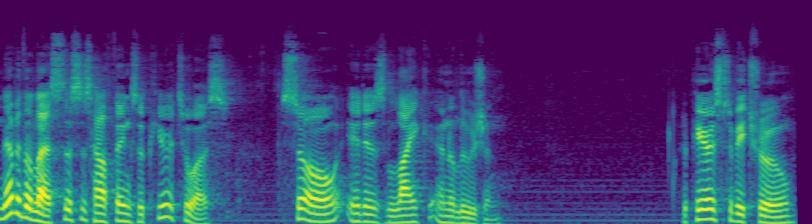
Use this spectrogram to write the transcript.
nevertheless this is how things appear to us. So it is like an illusion. It appears to be true,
